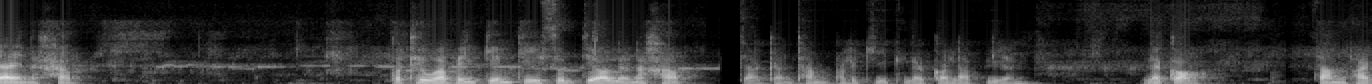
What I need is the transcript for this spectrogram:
ได้นะครับ ก็ถือว่าเป็นเกมที่สุดยอดเลยนะครับ จากการทำภารกิจแล้วก็รับเรียน แล้วก็สัมผัส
